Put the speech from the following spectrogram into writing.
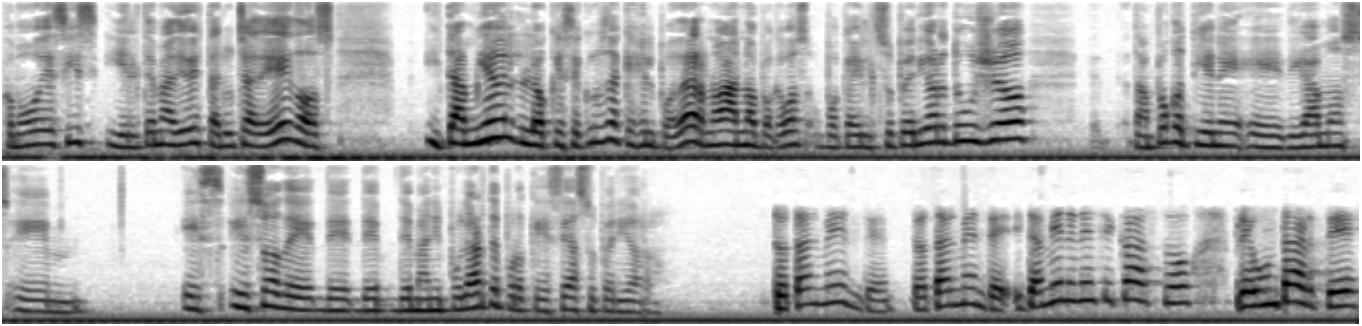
como vos decís, y el tema de hoy, esta lucha de egos. Y también lo que se cruza, que es el poder, ¿no? Ah, no, porque vos, porque el superior tuyo tampoco tiene, eh, digamos, eh, es eso de, de, de manipularte porque sea superior. Totalmente, totalmente. Y también en ese caso, preguntarte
